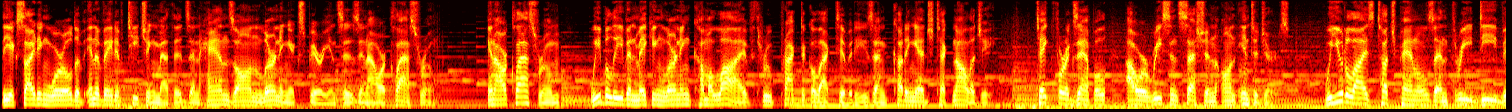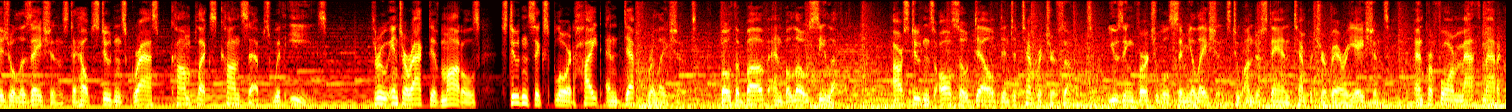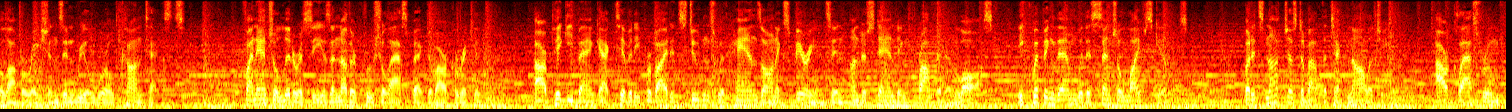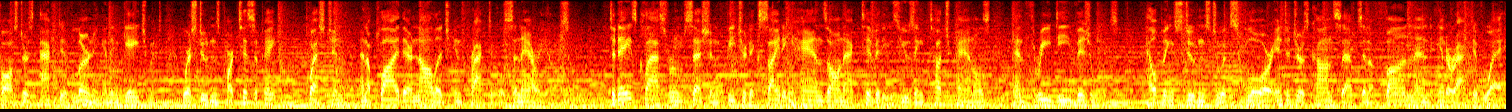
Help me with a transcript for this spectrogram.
the exciting world of innovative teaching methods and hands-on learning experiences in our classroom. In our classroom, we believe in making learning come alive through practical activities and cutting-edge technology. Take, for example, our recent session on integers. We utilize touch panels and 3D visualizations to help students grasp complex concepts with ease. Through interactive models, students explored height and depth relations, both above and below sea level. Our students also delved into temperature zones, using virtual simulations to understand temperature variations and perform mathematical operations in real-world contexts. Financial literacy is another crucial aspect of our curriculum. Our piggy bank activity provided students with hands-on experience in understanding profit and loss, equipping them with essential life skills. But it's not just about the technology. Our classroom fosters active learning and engagement, where students participate, question, and apply their knowledge in practical scenarios. Today's classroom session featured exciting hands-on activities using touch panels and 3D visuals, helping students to explore integers concepts in a fun and interactive way.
